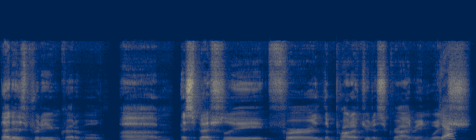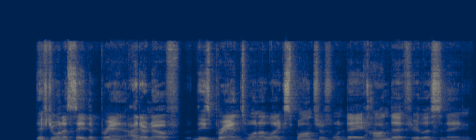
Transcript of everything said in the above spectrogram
That is pretty incredible. Um, especially for the product you're describing, which Yeah. if you want to say the brand, I don't know if these brands want to like sponsors one day. Honda, if you're listening.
